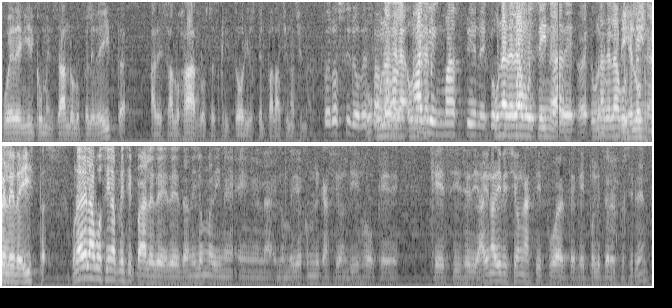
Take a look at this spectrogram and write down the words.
pueden ir comenzando los PLDistas a desalojar los escritorios del Palacio Nacional. Pero si lo desalojan, de la- una de- alguien más tiene que Una de las bocinas, de, eh, una de las Dije los bocinas, PLDistas. una de las bocinas principales de, de Danilo Medina en, la- en los medios de comunicación dijo que, que si se, hay una división así fuerte que Hipólito era el presidente.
